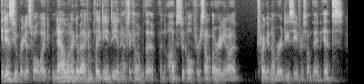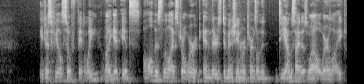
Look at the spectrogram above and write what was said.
it is super useful. Like now when I go back and play D and D and have to come up with a, an obstacle for some or you know a target number, a DC for something, it's it just feels so fiddly. Like mm-hmm. it, it's all this little extra work and there's diminishing returns on the DM side as well, where like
